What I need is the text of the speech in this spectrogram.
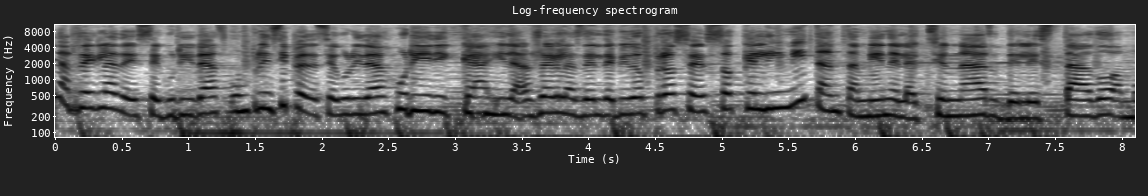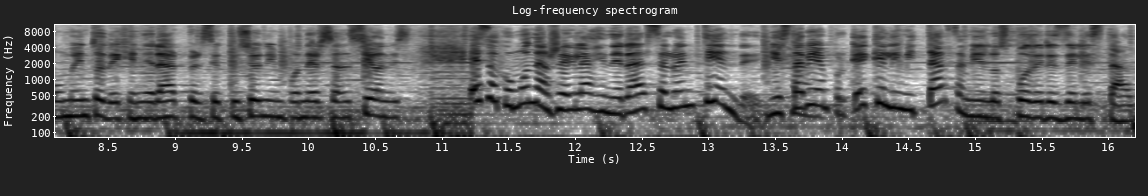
una regla de seguridad, un principio de seguridad jurídica y las reglas del debido proceso que limitan también el accionar del Estado a momento de generar persecución e imponer sanciones. Eso como una regla general se lo entiende y está bien porque hay que limitar también los poderes del Estado.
